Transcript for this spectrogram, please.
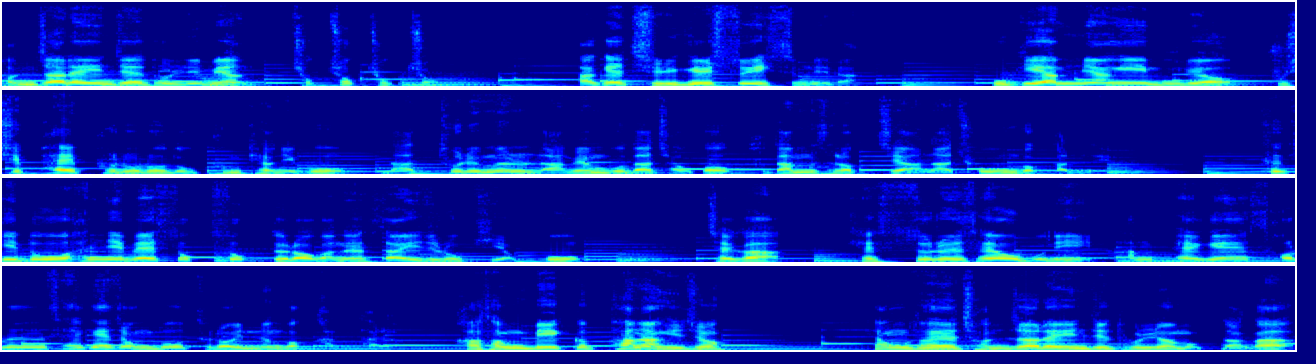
전자레인지에 돌리면 촉촉촉촉 하게 즐길 수 있습니다. 고기 함량이 무려 98%로 높은 편이고 나트륨은 라면보다 적어 부담스럽지 않아 좋은 것 같네요. 크기도 한 입에 쏙쏙 들어가는 사이즈로 귀엽고 제가 개수를 세어보니 한 팩에 33개 정도 들어있는 것 같아요. 가성비 끝판왕이죠? 평소에 전자레인지 돌려 먹다가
